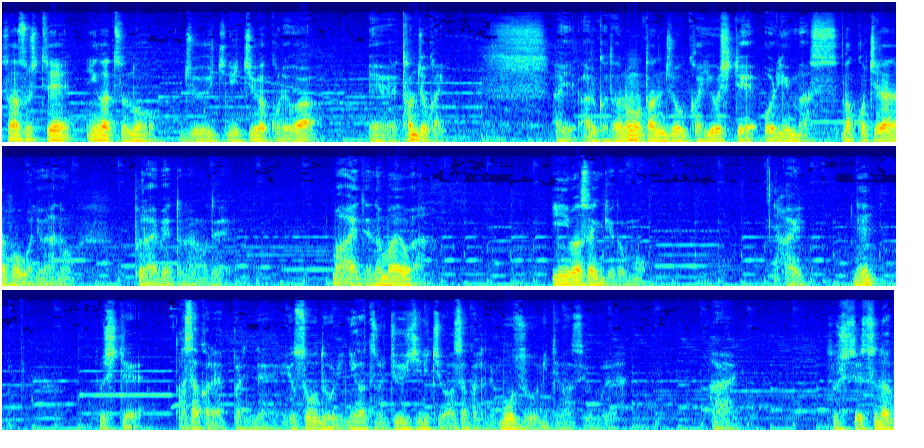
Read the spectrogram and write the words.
さあそして2月の11日はこれは、えー誕生会。はいある方の誕生会をしております。まあこちらの方はねあのプライベートなのでまああえて名前は言いませんけども。はいね。そして朝からやっぱりね予想通り2月の11日は朝からねモズを見てますよこれ。はい。そしてスナッ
